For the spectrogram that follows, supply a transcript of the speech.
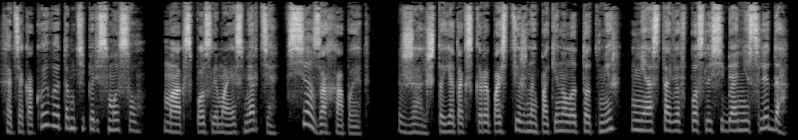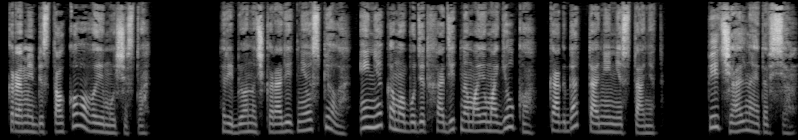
Хотя какой в этом теперь смысл? Макс после моей смерти все захапает. Жаль, что я так скоропостижно покинула тот мир, не оставив после себя ни следа, кроме бестолкового имущества. Ребеночка родить не успела, и некому будет ходить на мою могилку, когда Тани не станет. Печально это все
